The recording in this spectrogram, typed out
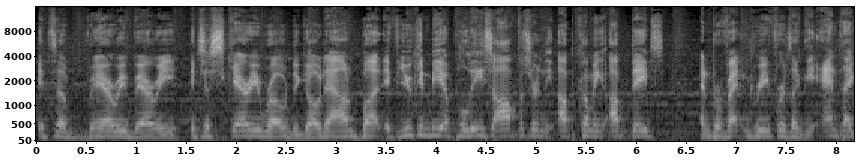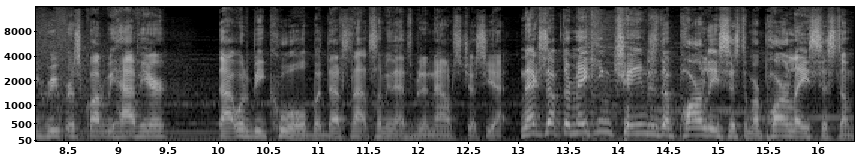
It's a very, very, it's a scary road to go down. But if you can be a police officer in the upcoming updates and prevent griefers like the anti-griefer squad we have here, that would be cool, but that's not something that's been announced just yet. Next up, they're making changes to the parley system or parlay system.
